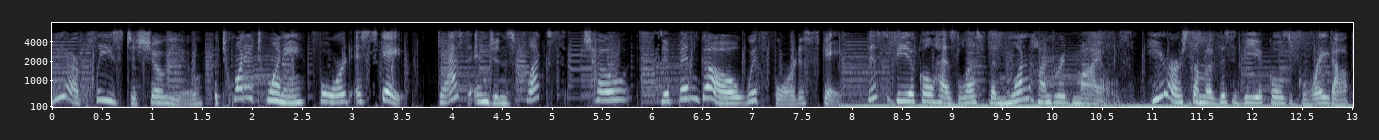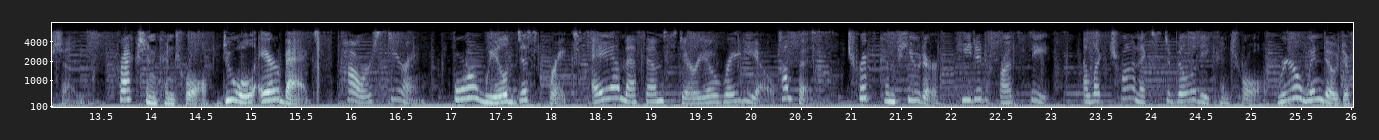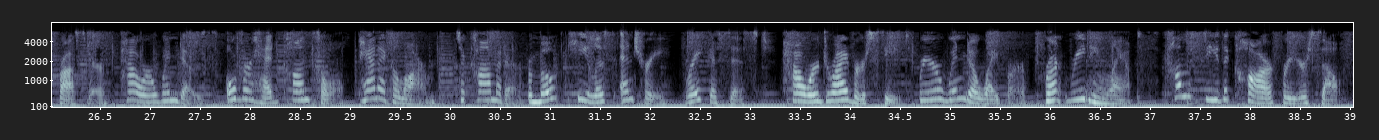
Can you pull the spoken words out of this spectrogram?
We are pleased to show you the 2020 Ford Escape. Gas engines flex, tow, sip and go with Ford Escape. This vehicle has less than 100 miles. Here are some of this vehicle's great options. Traction control, dual airbags, power steering, four-wheel disc brakes, AM FM stereo radio, compass, trip computer, heated front seats, electronic stability control, rear window defroster, power windows, overhead console, panic alarm, tachometer, remote keyless entry, brake assist, power driver's seat, rear window wiper, front reading lamps. Come see the car for yourself.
